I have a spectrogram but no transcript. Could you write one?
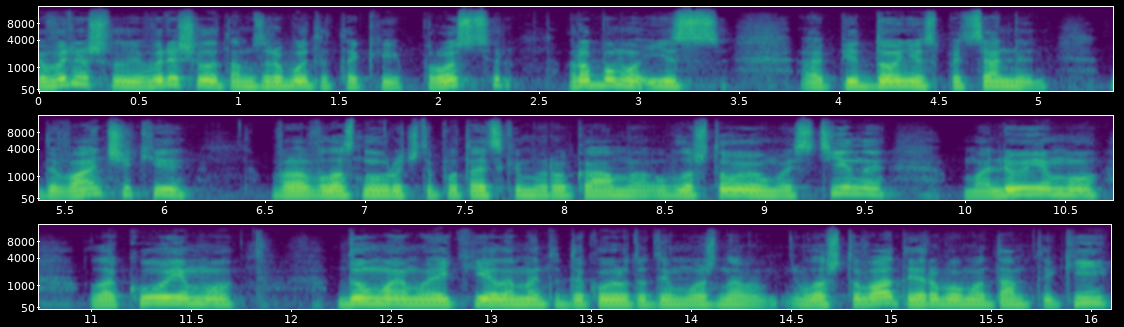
і вирішили, вирішили там зробити такий простір. Робимо із е, піддонів спеціальні диванчики вла- власноруч депутатськими руками, облаштовуємо стіни, малюємо, лакуємо, думаємо, які елементи декору туди можна влаштувати, і робимо там такий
